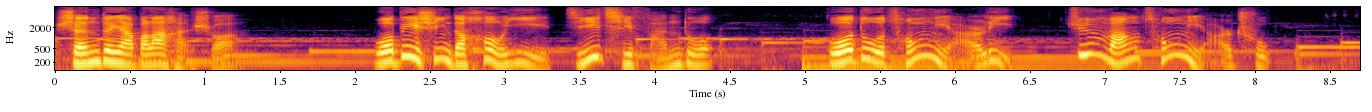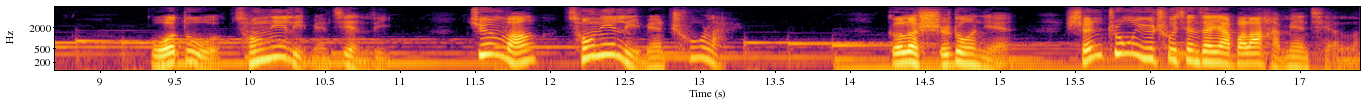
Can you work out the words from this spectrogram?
神对亚伯拉罕说：“我必使你的后裔极其繁多，国度从你而立，君王从你而出。国度从你里面建立，君王从你里面出来。”隔了十多年，神终于出现在亚伯拉罕面前了。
